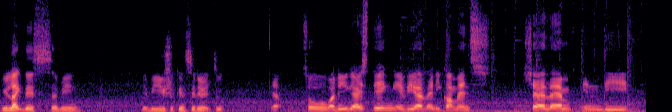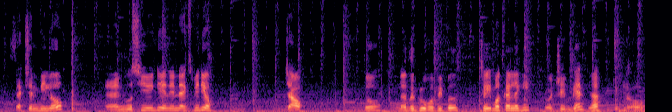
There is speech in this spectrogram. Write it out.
we like this. I mean, maybe you should consider it too. Yeah. So, what do you guys think? If you have any comments, share them in the section below, and we'll see you again in the next video. Ciao. So another group of people cari makan lagi. Road trip again. Yeah. Yo.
